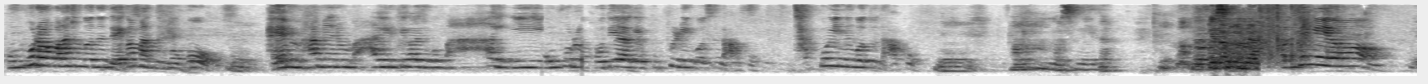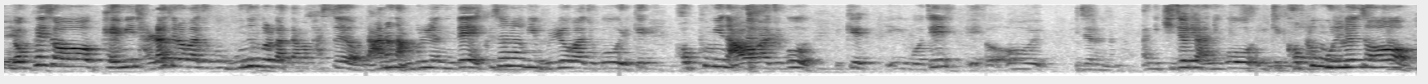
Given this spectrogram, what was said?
공포라고 하는 거는 내가 만든 거고, 네. 뱀 하면은 막 이렇게 해가지고 막 이 공포를 거대하게 부풀린 것은 나고, 잡고 있는 것도 나고. 네. 아, 맞습니다. 먹겠습니다. 전생에요. 네. 옆에서 뱀이 달라 들어가지고 무는 걸 갖다가 봤어요. 나는 안 물렸는데 그 사람이 물려가지고 이렇게 거품이 나와가지고 이렇게 이 뭐지 이, 어, 어, 기절하는 아니 기절이 아니고 이렇게 거품 물면서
